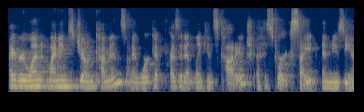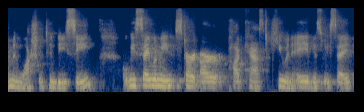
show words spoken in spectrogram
Hi, everyone. My name is Joan Cummins, and I work at President Lincoln's Cottage, a historic site and museum in Washington, D.C. What we say when we start our podcast Q&A is we say,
